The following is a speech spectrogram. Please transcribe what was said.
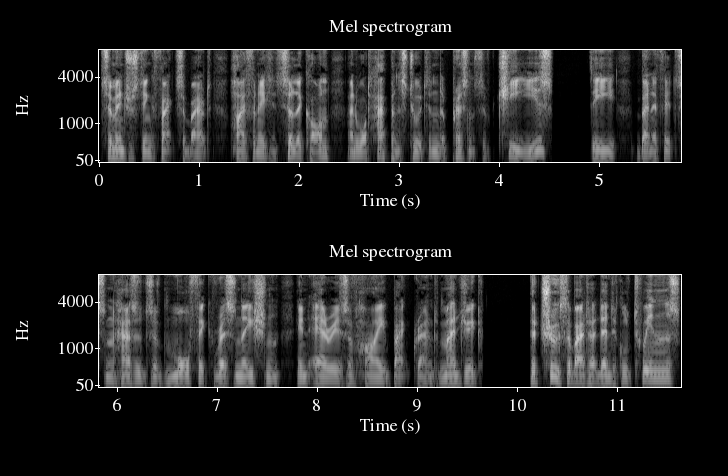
Some interesting facts about hyphenated silicon and what happens to it in the presence of cheese, the benefits and hazards of morphic resonation in areas of high background magic, the truth about identical twins,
